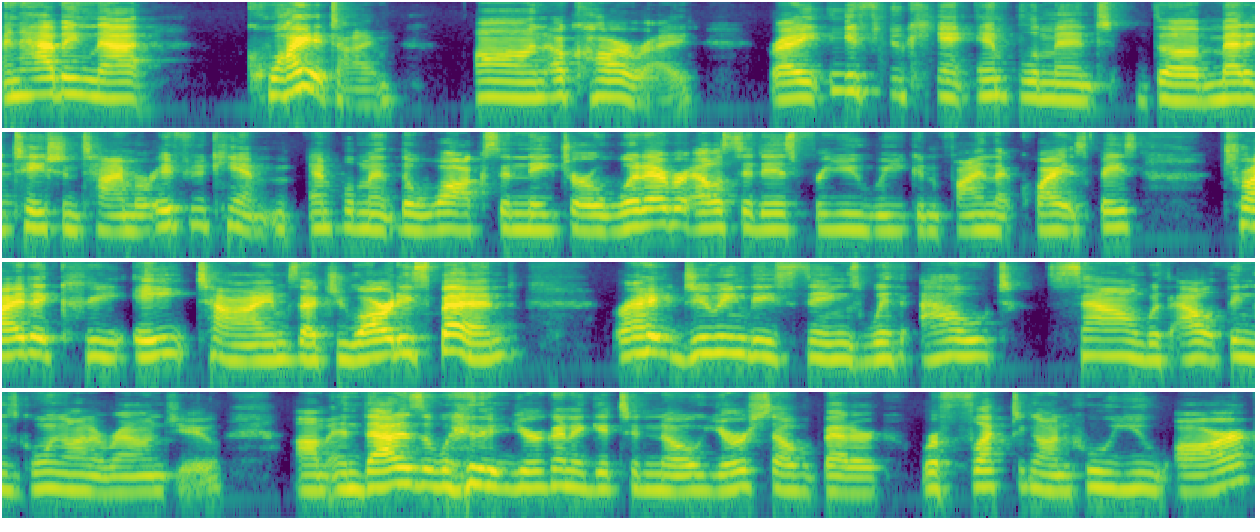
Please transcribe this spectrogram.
and having that quiet time on a car ride right if you can't implement the meditation time or if you can't implement the walks in nature or whatever else it is for you where you can find that quiet space try to create times that you already spend right? Doing these things without sound, without things going on around you. Um, and that is a way that you're going to get to know yourself better, reflecting on who you are,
